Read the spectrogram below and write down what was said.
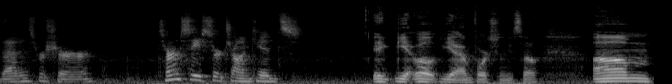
that is for sure. Turn safe search on, kids. It, yeah, well, yeah, unfortunately so. Um,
